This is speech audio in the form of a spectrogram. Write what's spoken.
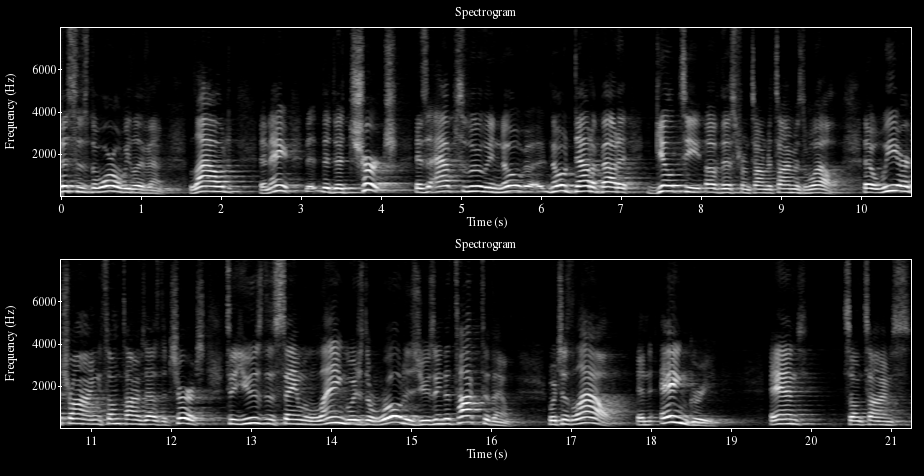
This is the world we live in. Loud and angry. The, the, church is absolutely no, no doubt about it guilty of this from time to time as well. That we are trying, sometimes as the church, to use the same language the world is using to talk to them, which is loud and angry and sometimes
